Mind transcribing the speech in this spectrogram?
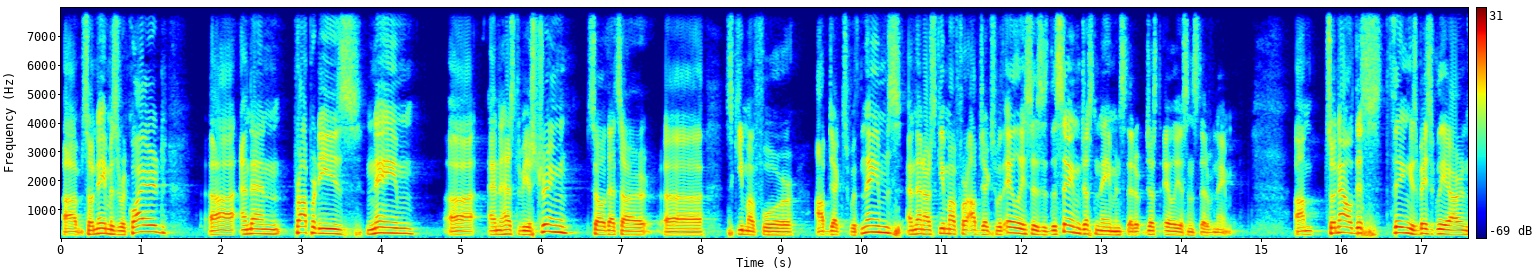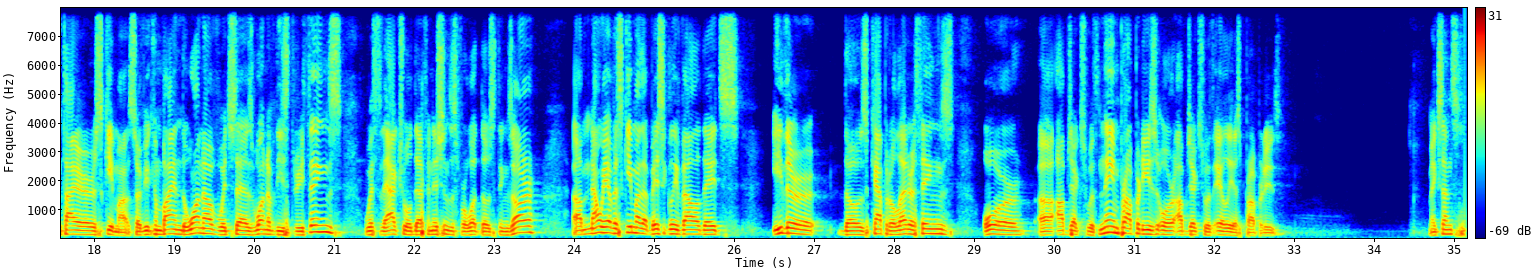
Um, so name is required, uh, and then properties, name, uh, and it has to be a string. So that's our uh, schema for objects with names, and then our schema for objects with aliases is the same, just name instead of just alias instead of name. Um, so now this thing is basically our entire schema. So if you combine the one of, which says one of these three things, with the actual definitions for what those things are, um, now we have a schema that basically validates either those capital letter things or uh, objects with name properties or objects with alias properties. Make sense?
